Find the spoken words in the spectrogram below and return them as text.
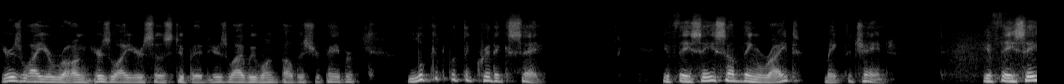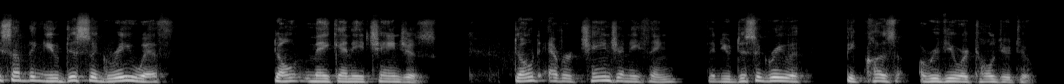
here's why you're wrong, here's why you're so stupid, here's why we won't publish your paper, look at what the critics say. If they say something right, make the change. If they say something you disagree with, don't make any changes. Don't ever change anything that you disagree with because a reviewer told you to.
